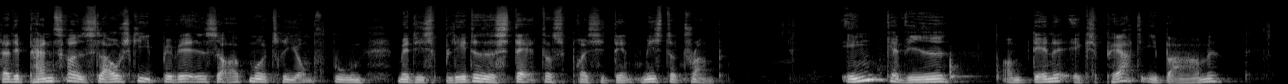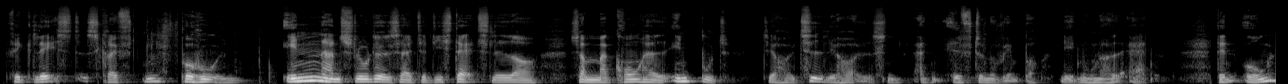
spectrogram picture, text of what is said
da det pansrede slagskib bevægede sig op mod triumfbuen med de splittede staters præsident Mr. Trump. Ingen kan vide, om denne ekspert i barme fik læst skriften på huden, inden han sluttede sig til de statsledere, som Macron havde indbudt til højtidligholdelsen af den 11. november 1918. Den unge,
